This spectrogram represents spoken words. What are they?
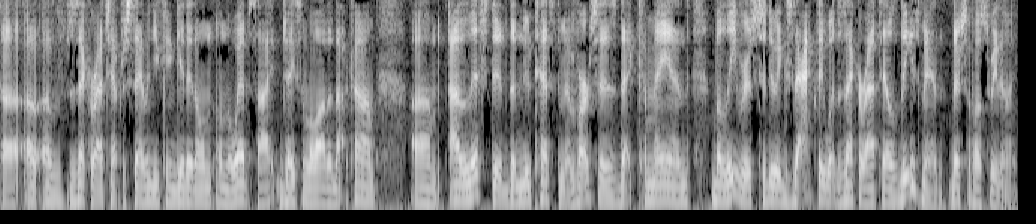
uh, of Zechariah chapter seven, you can get it on on the website jasonvelotta.com um, I listed the New Testament verses that command believers to do exactly what Zechariah tells these men they're supposed to be doing.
